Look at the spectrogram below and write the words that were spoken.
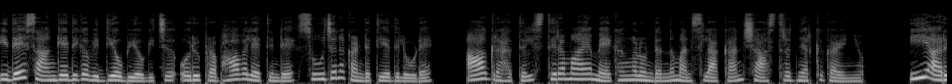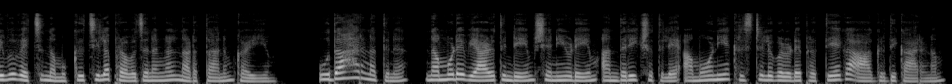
ഇതേ സാങ്കേതിക വിദ്യ ഉപയോഗിച്ച് ഒരു പ്രഭാവലയത്തിന്റെ സൂചന കണ്ടെത്തിയതിലൂടെ ആ ഗ്രഹത്തിൽ സ്ഥിരമായ മേഘങ്ങളുണ്ടെന്ന് മനസ്സിലാക്കാൻ ശാസ്ത്രജ്ഞർക്ക് കഴിഞ്ഞു. ഈ അറിവ് വെച്ച് നമുക്ക് ചില പ്രവചനങ്ങൾ നടത്താനും കഴിയും. ഉദാഹരണത്തിന് നമ്മുടെ വ്യാഴത്തിന്റെയും ശനിയുടെയും അന്തരീക്ഷത്തിലെ അമോണിയ ക്രിസ്റ്റലുകളുടെ പ്രത്യേക ആകൃതി കാരണം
